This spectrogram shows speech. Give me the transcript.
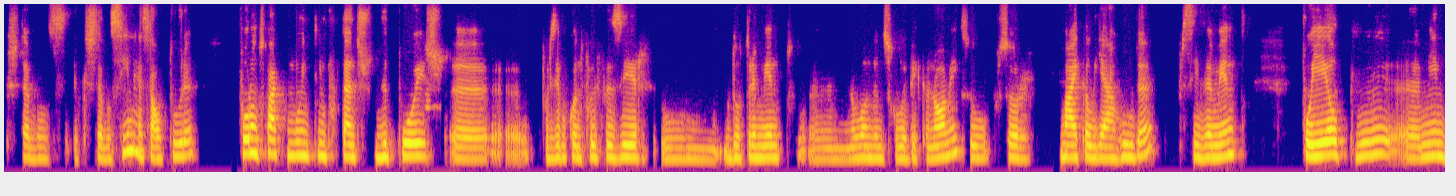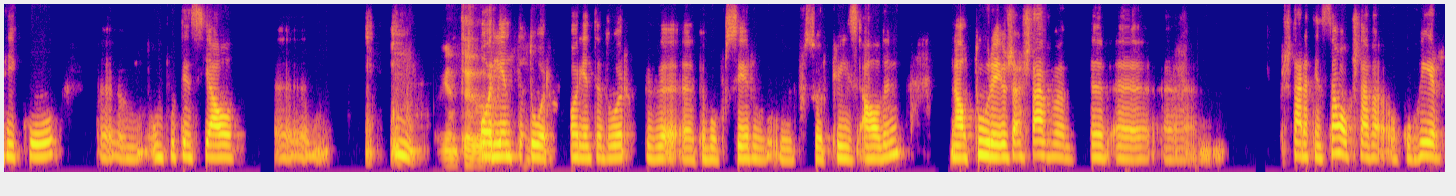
que estabeleci, que, estabeleci, nessa altura foram de facto muito importantes depois, uh, por exemplo, quando fui fazer o, o doutoramento uh, na London School of Economics, o professor Michael Yahuda, precisamente, foi ele que uh, me indicou uh, um potencial uh, orientador. orientador, orientador, que acabou por ser o, o, professor Chris Alden. Na altura eu já estava a, prestar atenção ao que estava a ocorrer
